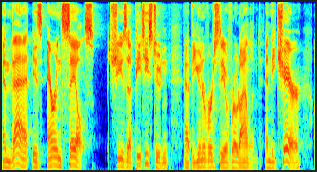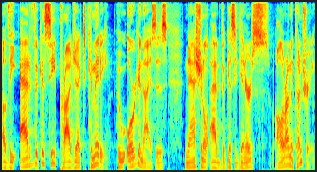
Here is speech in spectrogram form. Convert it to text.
And that is Erin Sales. She's a PT student at the University of Rhode Island and the chair of the Advocacy Project Committee, who organizes national advocacy dinners all around the country.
